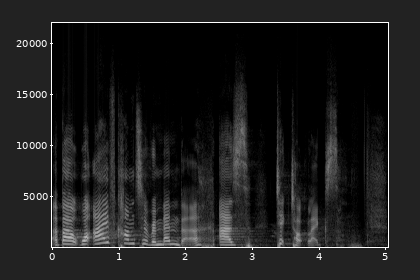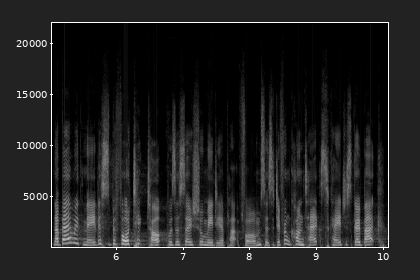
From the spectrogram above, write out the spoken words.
about what I've come to remember as TikTok legs. Now, bear with me, this is before TikTok was a social media platform, so it's a different context, okay? Just go back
